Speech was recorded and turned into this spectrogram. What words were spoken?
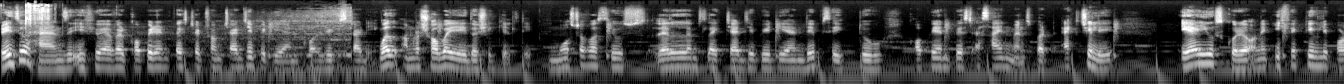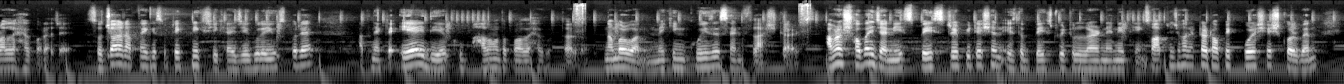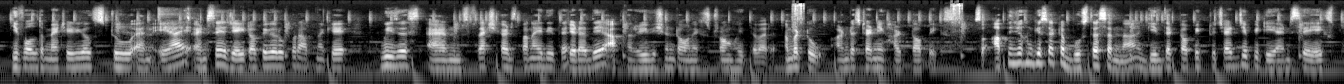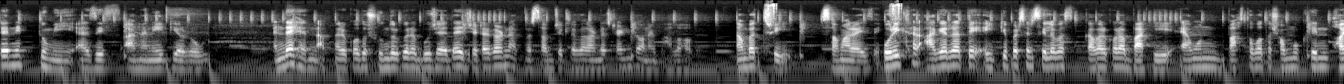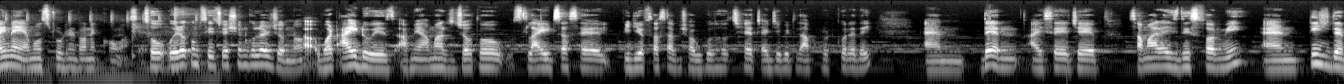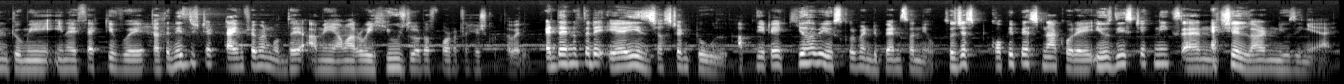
Raise your hands if you ever copied and pasted from ChatGPT and called it studying. Well, আমরা সবাই এই দোষে guilty. Most of us use LLMs like ChatGPT and DeepSeek to copy and paste assignments, but actually AI use করে অনেক effectively পড়ালেখা করা যায় so চলেন আপনাকে কিছু টেকনিক শিখাই যেগুলো ইউজ করে আপনি একটা এআই দিয়ে খুব ভালো মতো পড়ালেখা করতে পারবেন। Number one making quizzes and flash cards আমরা সবাই জানি space repetition is the best way to learn anything so আপনি যখন একটা টপিক পড়ে শেষ করবেন give all the materials to an AI and say যে এই টপিকের উপর আপনাকে কুইজেস অ্যান্ড ফ্ল্যাশ কার্ডস বানাই দিতে, যেটা দিয়ে আপনার রিভিশনটা অনেক স্ট্রং হইতে পারে। Number two understanding hard topics so আপনি যখন কিছু একটা বুঝতেছেন না give that topic to ChatGPT and say explain it to me as if I an eight year old and দেখেন, আপনারা কত সুন্দর করে বুঝাই দেয়, যেটার কারণে আপনার সাবজেক্ট লেভেল আন্ডারস্ট্যান্ডিংটা অনেক ভালো হবে। নাম্বার থ্রি সামারাইজিং পরীক্ষার আগের রাতে এইটি পার্সেন্ট সিলেবাস কভার করা বাকি, এমন বাস্তবতা সম্মুখীন হয় নাই, এমন স্টুডেন্ট অনেক কম আছে। সো ওই রকম সিচুয়েশনগুলোর জন্য হোয়াট আই ডু ইজ আমি আমার যত স্লাইডস আছে পিডিএফস আছে, আমি সবগুলো হচ্ছে চ্যাট জিবিটিতে আপলোড করে দিই। অ্যান্ড দেন আই সে যে summarise this for me and teach them to me in effective way যাতে নির্দিষ্ট একটা টাইম ফ্রেমের মধ্যে আমি আমার ওই হিউজ লোড অফ পড়াটা শেষ করতে পারি। At the end of the day AI is just an tool আপনি এটাকে কীভাবে ইউজ করবেন depends on you so just copy paste না করে use this techniques and actually learn using AI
